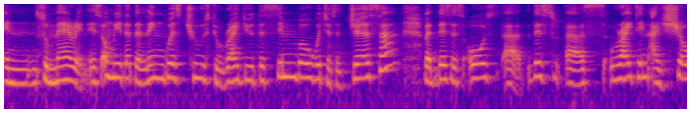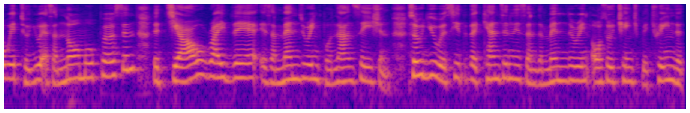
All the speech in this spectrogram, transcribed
in Sumerian. It's only that the linguists choose to write you the symbol, which is a Jesang, but this is all, uh, this uh, writing, I show it to you as a normal person. The Jiao right there is a Mandarin pronunciation. So you will see that the Cantonese and the Mandarin also change between the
